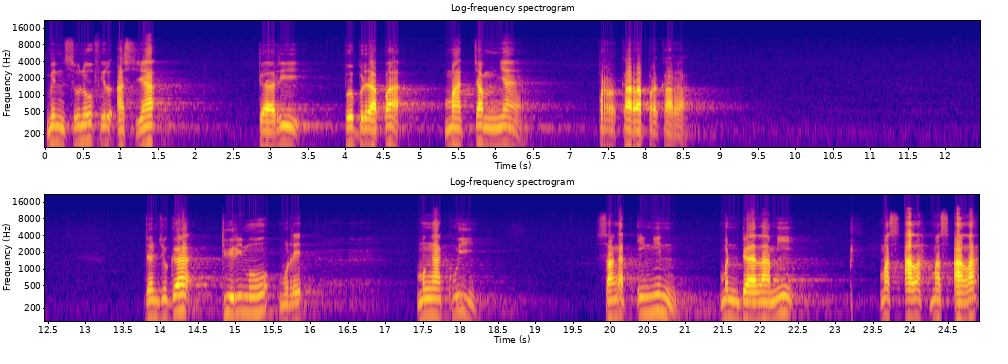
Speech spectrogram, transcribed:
min sunufil asya dari beberapa macamnya perkara-perkara. Dan juga dirimu murid mengakui sangat ingin mendalami masalah-masalah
